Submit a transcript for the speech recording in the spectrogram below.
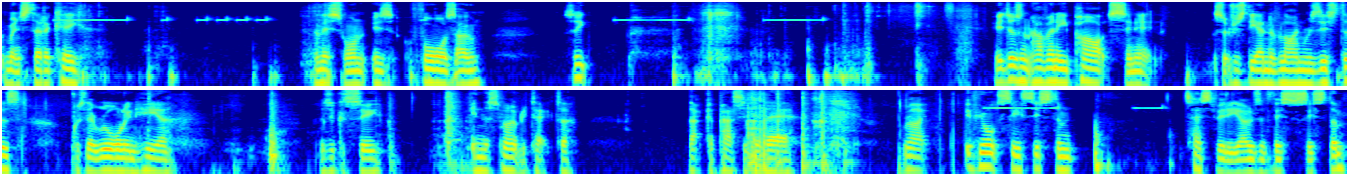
But instead a key. And this one is 4 zone. See? It doesn't have any parts in it, such as the end of line resistors, because they're all in here, as you can see, in the smoke detector that capacitor there. Right, if you want to see system test videos of this system,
